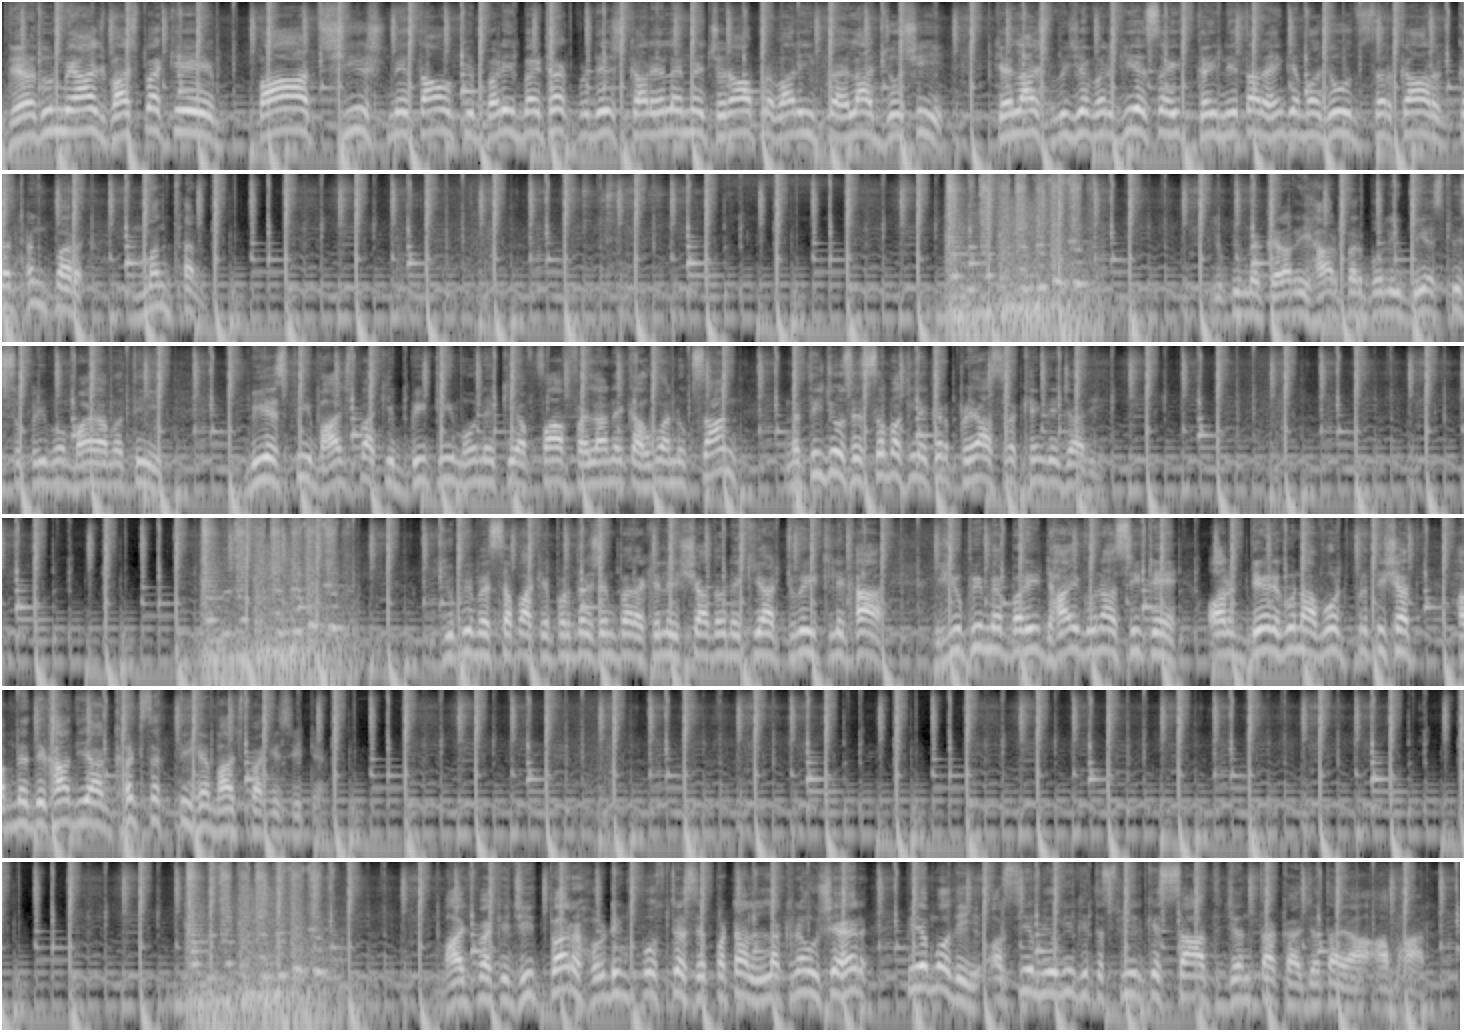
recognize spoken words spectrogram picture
देहरादून में आज भाजपा के पाँच शीर्ष नेताओं की बड़ी बैठक। प्रदेश कार्यालय में चुनाव प्रभारी प्रहलाद जोशी, कैलाश विजयवर्गीय सहित कई नेता रहेंगे मौजूद। सरकार गठन पर मंथन। यूपी में करारी हार पर बोली BSP supremo Mayawati. BSP, Bhajpa की बी टीम होने की अफवाह फैलाने का हुआ नुकसान, नतीजों से सबक लेकर प्रयास रखेंगे जारी। यूपी में सपा के प्रदर्शन पर अखिलेश यादव ने किया ट्वीट, लिखा, यूपी में बड़ी ढाई गुना सीटें और डेढ़ गुना वोट प्रतिशत, हमने दिखा दिया घट सकती हैं भाजपा की सीटें। भाजपा की जीत पर होर्डिंग पोस्टर से पटा लखनऊ शहर, पीएम मोदी और सीएम योगी की तस्वीर के साथ जनता का जताया आभार।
